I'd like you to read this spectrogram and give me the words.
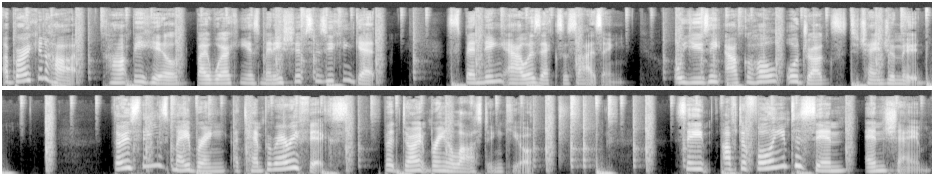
A broken heart can't be healed by working as many shifts as you can get, spending hours exercising, or using alcohol or drugs to change your mood. Those things may bring a temporary fix, but don't bring a lasting cure. See, after falling into sin and shame,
